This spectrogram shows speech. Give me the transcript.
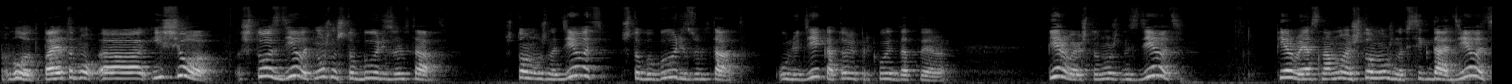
Вот, поэтому э, еще, что сделать нужно, чтобы был результат? Что нужно делать, чтобы был результат у людей, которые приходят до Терра? Первое, что нужно сделать, первое и основное, что нужно всегда делать,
